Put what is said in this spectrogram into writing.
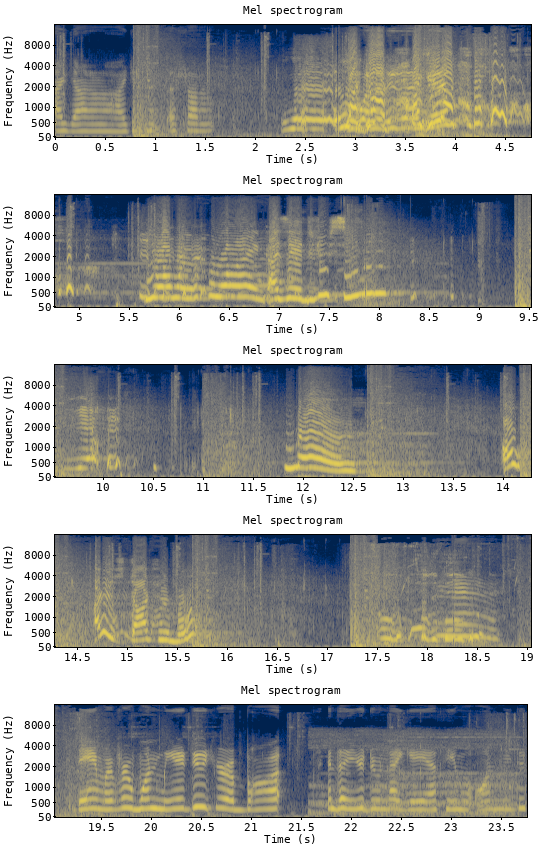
I, I don't know, how I just missed a shot. him. Oh my What, god! did I Isaiah! Yo, we're flying. Isaiah, did you see me? Yes. Bro. Oh, I just dodged your bullet. Oh. Damn, River, one meter, dude, you're a bot. And then you're doing that gay ass emo on me, dude.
